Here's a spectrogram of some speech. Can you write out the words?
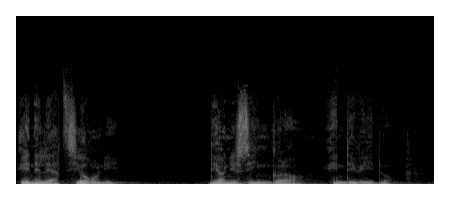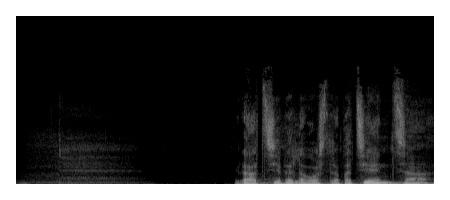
e nelle azioni di ogni singolo individuo. Grazie per la vostra pazienza.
